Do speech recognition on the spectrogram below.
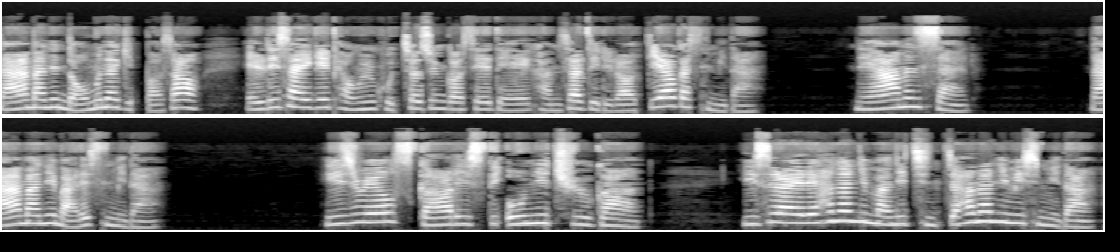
나아만은 너무나 기뻐서 엘리사에게 병을 고쳐준 것에 대해 감사드리러 뛰어갔습니다. Naaman said, 나아만이 말했습니다. Israel's God is the only true God. 이스라엘의 하나님만이 진짜 하나님이십니다.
